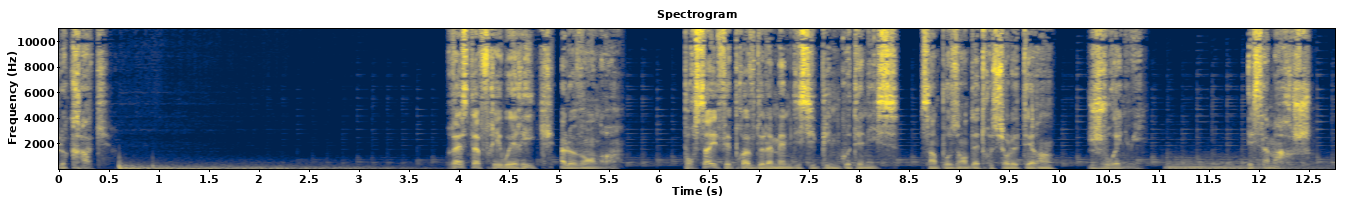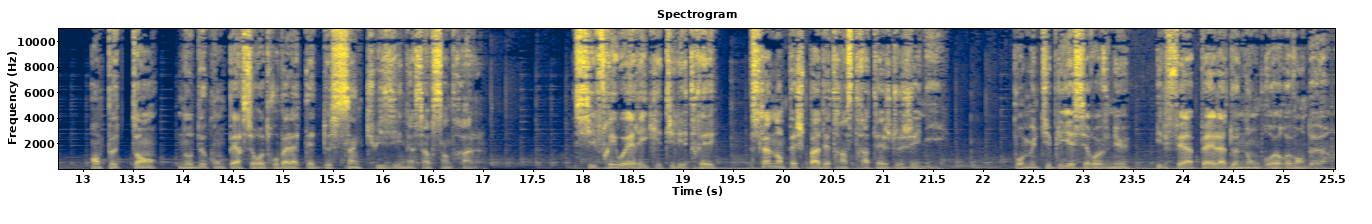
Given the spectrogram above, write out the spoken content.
Le crack. Reste à Freeway Rick à le vendre. Pour ça, il fait preuve de la même discipline qu'au tennis, s'imposant d'être sur le terrain jour et nuit. Et ça marche. En peu de temps, nos deux compères se retrouvent à la tête de cinq cuisines à South Central. Si Freeway Rick est illettré, cela n'empêche pas d'être un stratège de génie. Pour multiplier ses revenus, il fait appel à de nombreux revendeurs.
